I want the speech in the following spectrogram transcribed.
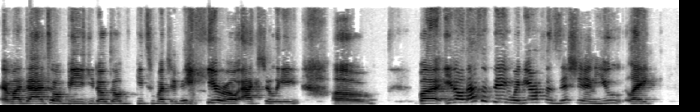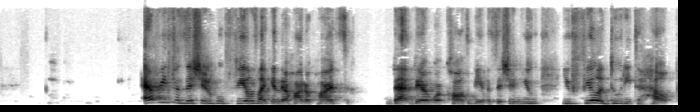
and my dad told me, you know, don't be too much of a hero, actually. Um, but you know, that's the thing. When you're a physician, you like every physician who feels like in their heart of hearts that they were called to be a physician, you you feel a duty to help.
